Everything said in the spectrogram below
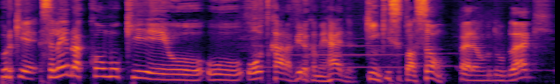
Porque você lembra como que o, o- o outro cara vira Kamen Rider? Que em que situação? Pera, o do Black?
